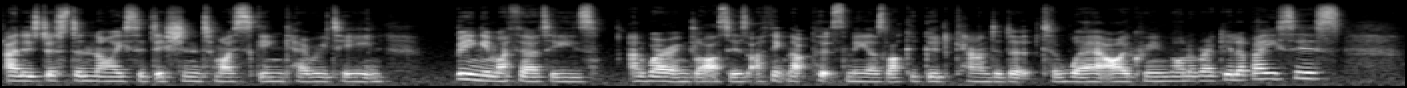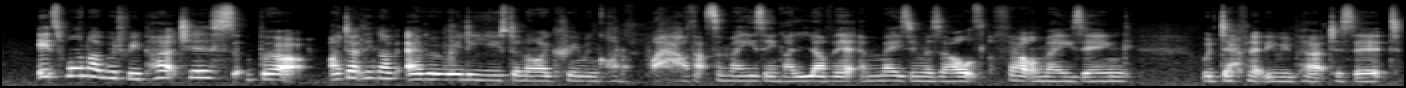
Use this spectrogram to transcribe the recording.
and is just a nice addition to my skincare routine. Being in my 30s, and wearing glasses, I think that puts me as like a good candidate to wear eye cream on a regular basis. It's one I would repurchase, but I don't think I've ever really used an eye cream and gone, wow, that's amazing, I love it, amazing results, felt amazing, would definitely repurchase it.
